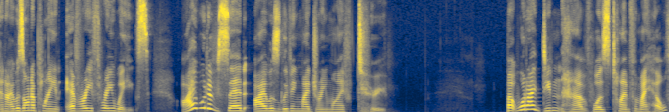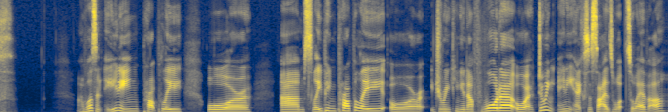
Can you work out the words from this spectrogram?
and I was on a plane every three weeks, I would have said I was living my dream life too. But what I didn't have was time for my health. I wasn't eating properly or um, sleeping properly or drinking enough water or doing any exercise whatsoever.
